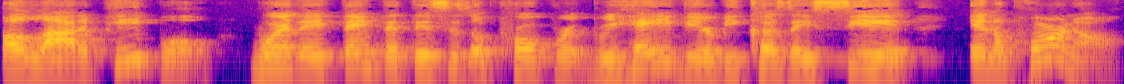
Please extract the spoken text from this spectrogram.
a lot of people where they think that this is appropriate behavior because they see it in a porno.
